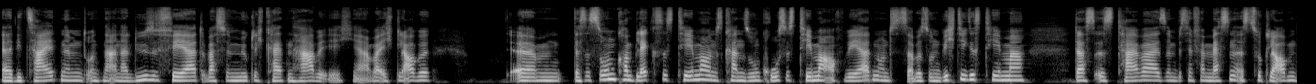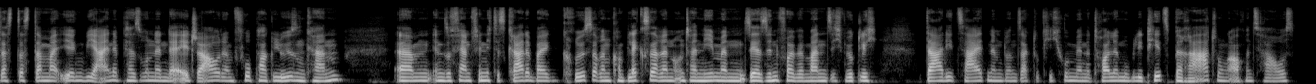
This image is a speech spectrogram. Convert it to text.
äh, die Zeit nimmt und eine Analyse fährt, was für Möglichkeiten habe ich. Ja, aber ich glaube, ähm, das ist so ein komplexes Thema und es kann so ein großes Thema auch werden und es ist aber so ein wichtiges Thema, dass es teilweise ein bisschen vermessen ist zu glauben, dass das dann mal irgendwie eine Person in der HR oder im Fuhrpark lösen kann. Ähm, insofern finde ich das gerade bei größeren, komplexeren Unternehmen sehr sinnvoll, wenn man sich wirklich da die Zeit nimmt und sagt, okay, ich hole mir eine tolle Mobilitätsberatung auch ins Haus,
